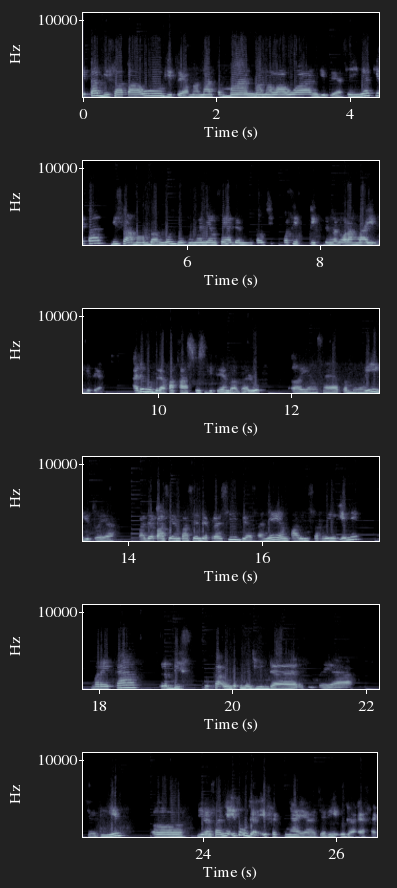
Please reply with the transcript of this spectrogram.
kita bisa tahu gitu ya mana teman, mana lawan gitu ya sehingga kita bisa membangun hubungan yang sehat dan positif dengan orang lain gitu ya. Ada beberapa kasus gitu ya Mbak Galuh uh, yang saya temui gitu ya. Pada pasien-pasien depresi biasanya yang paling sering ini mereka lebih suka untuk menghindar gitu ya. Jadi uh, biasanya itu udah efeknya ya. Jadi udah efek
